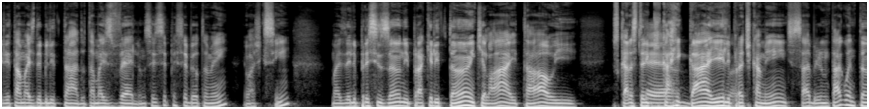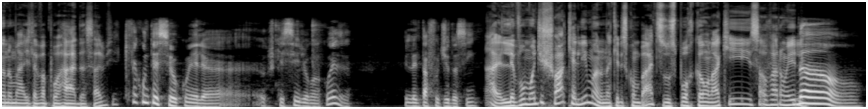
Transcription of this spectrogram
Ele tá mais debilitado, tá mais velho. Não sei se você percebeu também, eu acho que sim. Mas ele precisando ir para aquele tanque lá e tal. E os caras terem é, que carregar ele praticamente, sabe? Ele não tá aguentando mais levar porrada, sabe? O que, que aconteceu com ele? Eu esqueci de alguma coisa? Ele tá fudido assim? Ah, ele levou um monte de choque ali, mano, naqueles combates. Os porcão lá que salvaram ele. Não,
